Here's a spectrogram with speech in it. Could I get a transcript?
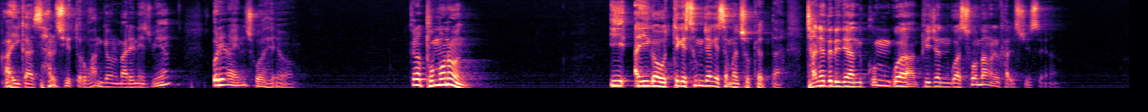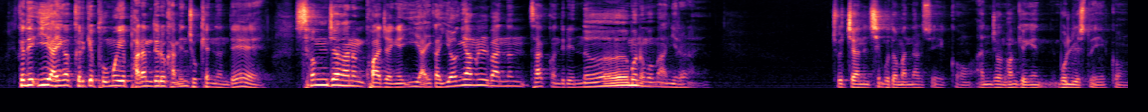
아이가 살 수 있도록 환경을 마련해 주면 어린아이는 좋아해요. 그러나 부모는 이 아이가 어떻게 성장했으면 좋겠다. 자녀들에 대한 꿈과 비전과 소망을 갈 수 있어요. 근데 이 아이가 그렇게 부모의 바람대로 가면 좋겠는데 성장하는 과정에 이 아이가 영향을 받는 사건들이 너무너무 많이 일어나요. 좋지 않은 친구도 만날 수 있고 안 좋은 환경에 몰릴 수도 있고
